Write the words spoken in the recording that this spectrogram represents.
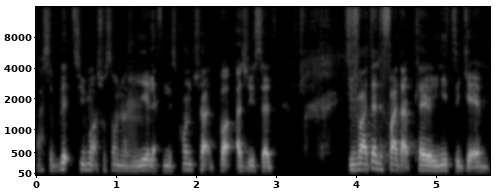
that's a bit too much for someone who has a mm. year left in his contract. But as you said, if you've identified that player, you need to get him,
